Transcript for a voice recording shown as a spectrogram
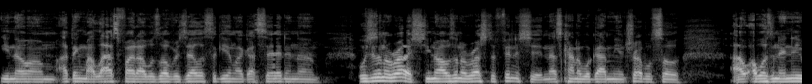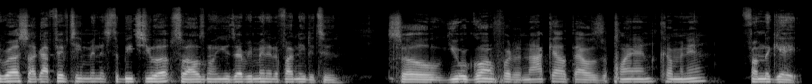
You know, um, I think my last fight I was overzealous again, like I said, and um, was just in a rush. You know, I was in a rush to finish it, and that's kind of what got me in trouble. So I, I wasn't in any rush. I got 15 minutes to beat you up, so I was going to use every minute if I needed to So you were going for the knockout. That was the plan coming in. from the gate,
